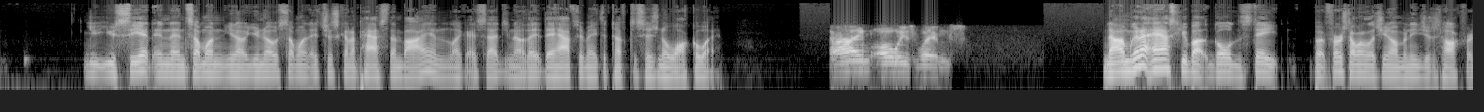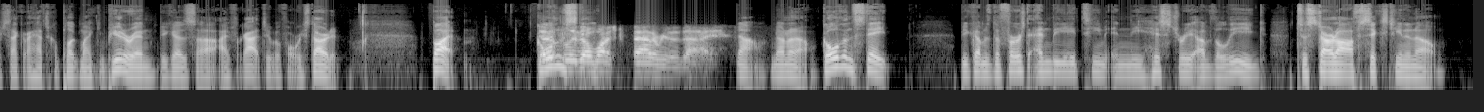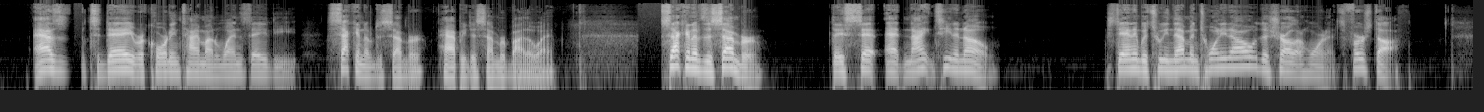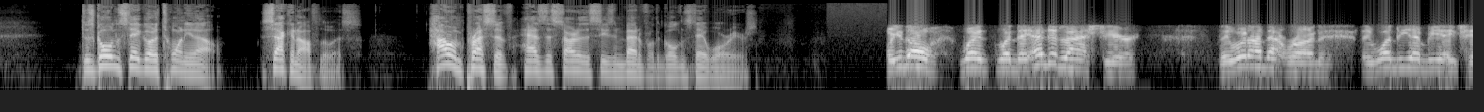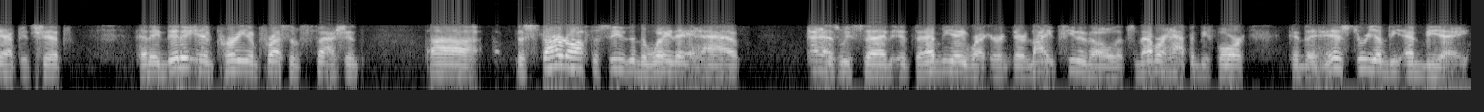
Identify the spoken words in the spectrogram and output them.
you you see it, and then someone you know you know someone it's just going to pass them by, and like I said, you know they they have to make the tough decision to walk away. Time always wins. Now I'm going to ask you about Golden State, but first I want to let you know I'm going to need you to talk for a second. I have to go plug my computer in because uh, I forgot to before we started. But Golden Definitely State, don't want your battery to die. No, no, no, no. Golden State becomes the first NBA team in the history of the league to start off 16 and 0. As today, recording time on Wednesday, the 2nd of December. Happy December, by the way. 2nd of December, they sit at 19 and 0. Standing between them and 20 0, the Charlotte Hornets. First off, does Golden State go to 20 0? Second off, Lewis, how impressive has the start of the season been for the Golden State Warriors? Well, you know, when when they ended last year, they went on that run. They won the NBA championship, and they did it in pretty impressive fashion. Uh, to start off the season the way they have, as we said, it's an NBA record. They're 19 and 0. That's never happened before in the history of the NBA.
